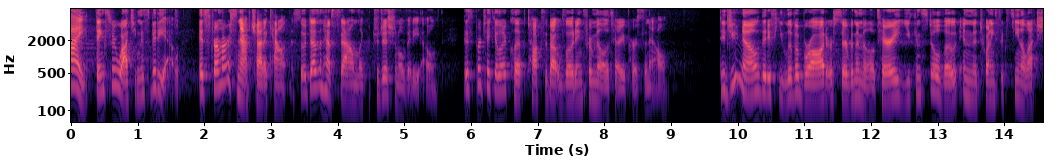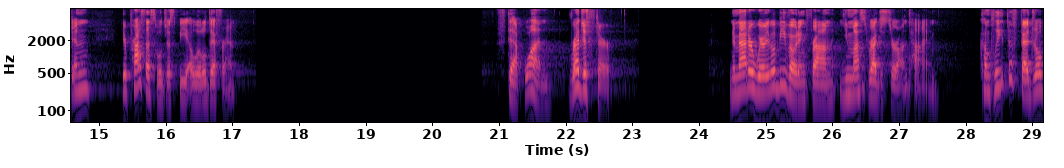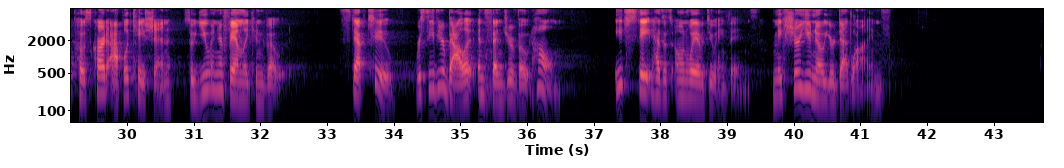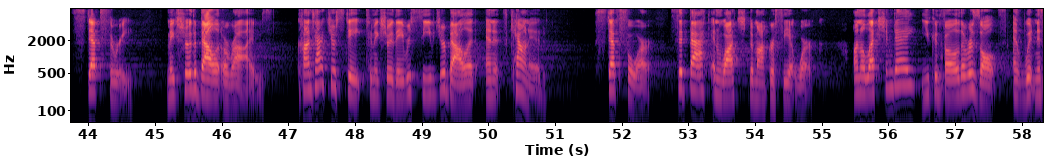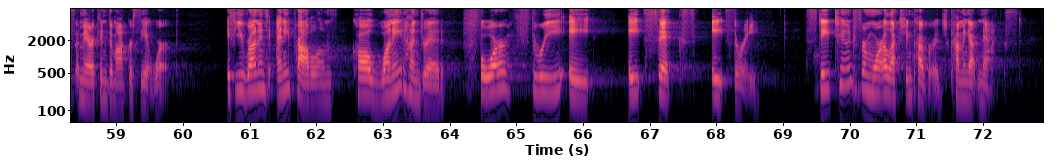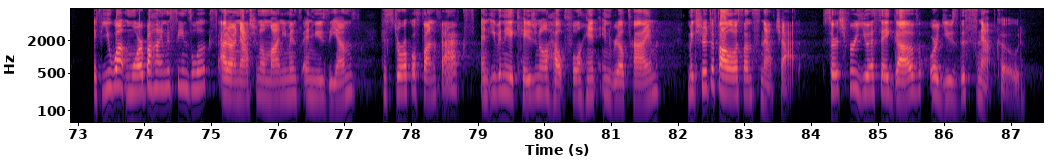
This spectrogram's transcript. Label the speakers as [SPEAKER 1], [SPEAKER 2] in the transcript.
[SPEAKER 1] Hi, thanks for watching this video. It's from our Snapchat account, so it doesn't have sound like a traditional video. This particular clip talks about voting for military personnel. Did you know that if you live abroad or serve in the military, you can still vote in the 2016 election? Your process will just be a little different. Step 1. Register. No matter where you'll be voting from, you must register on time. Complete the federal postcard application so you and your family can vote. Step 2. Receive your ballot and send your vote home. Each state has its own way of doing things. Make sure you know your deadlines. Step 3. Make sure the ballot arrives. Contact your state to make sure they received your ballot and it's counted. Step 4. Sit back and watch democracy at work. On election day, you can follow the results and witness American democracy at work. If you run into any problems, call 1 800 438 8683. Stay tuned for more election coverage coming up next. If you want more behind the scenes looks at our national monuments and museums, historical fun facts, and even the occasional helpful hint in real time, make sure to follow us on Snapchat. Search for USA Gov or use the SNAP code.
